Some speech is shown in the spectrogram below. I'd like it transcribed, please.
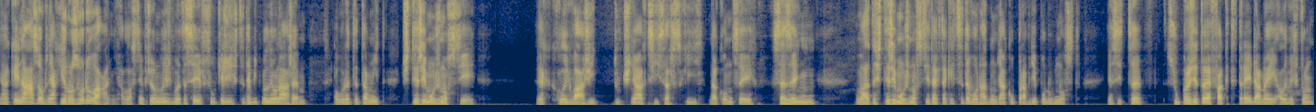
nějaký názor, nějaký rozhodování. A vlastně přitom, když budete si v soutěži, chcete být milionářem a budete tam mít čtyři možnosti, jak kolik váží tučňák císařský na konci sezení, máte čtyři možnosti, tak taky chcete odhadnout nějakou pravděpodobnost. Je sice super, že to je fakt, který je daný, ale vy v tom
